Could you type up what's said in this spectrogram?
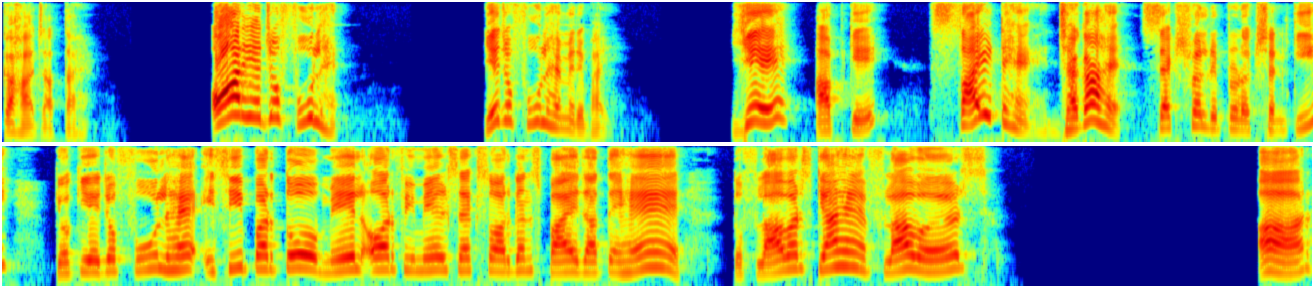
कहा जाता है। और ये जो फूल है, ये जो फूल है मेरे भाई, ये आपके साइट हैं, जगह है सेक्सुअल रिप्रोडक्शन की, क्योंकि ये जो फूल है, इसी पर तो मेल और फीमेल सेक्स ऑर्गन्स पाए जाते हैं। तो फ्लावर्स क्या हैं? Flowers are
